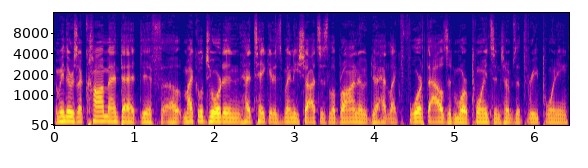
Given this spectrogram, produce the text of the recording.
I mean, there was a comment that if uh, Michael Jordan had taken as many shots as LeBron, it would have had like four thousand more points in terms of three pointing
